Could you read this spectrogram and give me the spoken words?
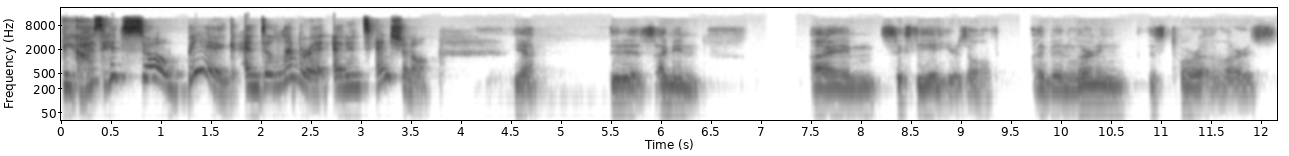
because it's so big and deliberate and intentional. Yeah, it is. I mean, I'm 68 years old. I've been learning this Torah of ours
